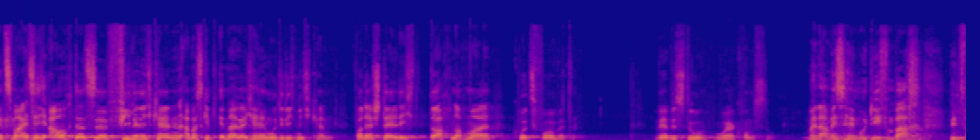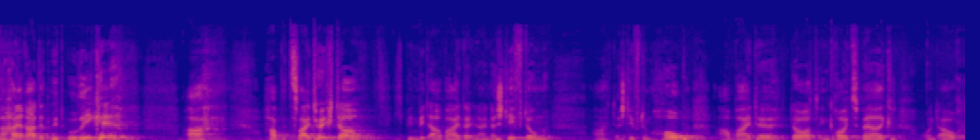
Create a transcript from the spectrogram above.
Jetzt weiß ich auch, dass äh, viele dich kennen, aber es gibt immer welche, Helmut, die dich nicht kennen. Von daher stell dich doch noch mal kurz vor, bitte. Wer bist du? Woher kommst du? Mein Name ist Helmut Diefenbach, bin verheiratet mit Ulrike, äh, habe zwei Töchter. Ich bin Mitarbeiter in einer Stiftung, äh, der Stiftung Hope, arbeite dort in Kreuzberg und auch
